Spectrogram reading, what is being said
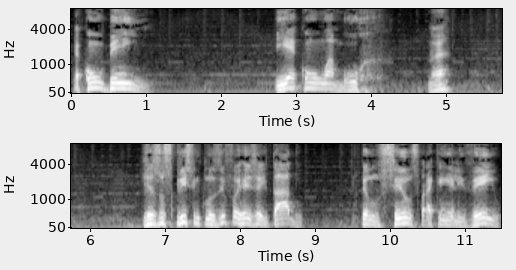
é com o bem e é com o amor. Né? Jesus Cristo, inclusive, foi rejeitado pelos seus para quem ele veio,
